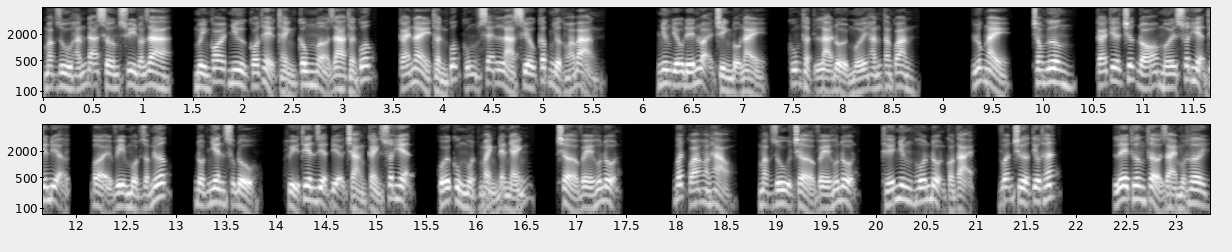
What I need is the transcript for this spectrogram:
Mặc dù hắn đã sớm suy đoán ra, mình coi như có thể thành công mở ra thần quốc cái này thần quốc cũng sẽ là siêu cấp nhược hóa bản. Nhưng yếu đến loại trình độ này, cũng thật là đổi mới hắn tam quan. Lúc này, trong gương, cái kia trước đó mới xuất hiện thiên địa, bởi vì một giọt nước, đột nhiên sụp đổ, hủy thiên diệt địa tràng cảnh xuất hiện, cuối cùng một mảnh đen nhánh, trở về hỗn độn. Bất quá hoàn hảo, mặc dù trở về hỗn độn, thế nhưng hỗn độn còn tại, vẫn chưa tiêu thất. Lê thương thở dài một hơi,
